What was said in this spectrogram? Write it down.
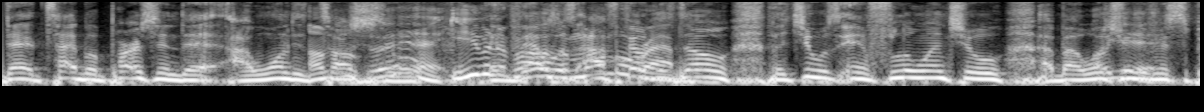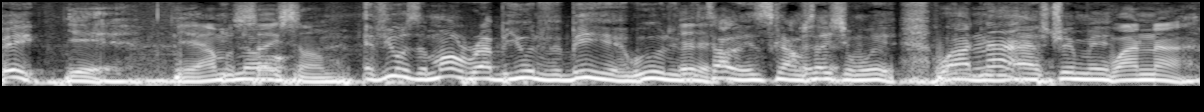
that type of person situation that I wanted to I'm talk just to. saying, even if I there was a I mumble felt as though that you was influential about what Oh, you yeah. even speak. Yeah, yeah. I'm You gonna know, say something. If you was a mumble rapper, you wouldn't even be here. We wouldn't even Yeah. be talking this conversation with. Why wouldn't be not? Live streaming. Why not?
